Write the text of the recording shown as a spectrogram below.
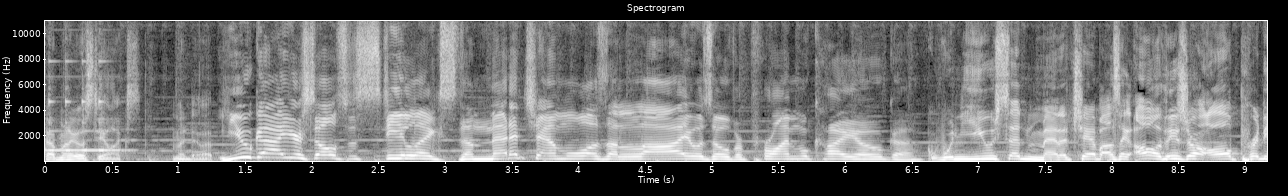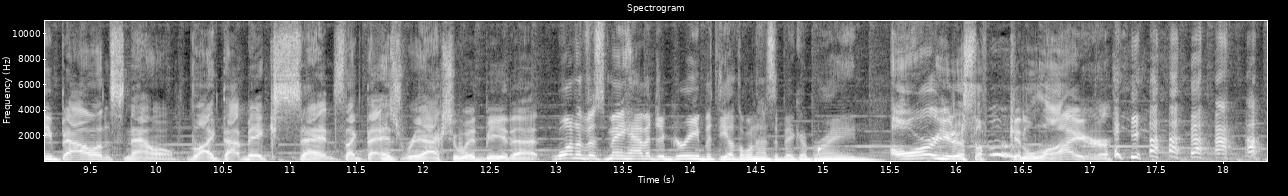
I'm gonna go Steelix. I'm gonna do it. You got yourselves a Steelix. The Medicham was a lie. It was over Primal Kyogre. When you said Metachamp, I was like, oh, these are all pretty balanced now. Like that makes sense. Like that his reaction would be that. One of us may have a degree, but the other one has a bigger brain. Or you're just a fucking liar.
